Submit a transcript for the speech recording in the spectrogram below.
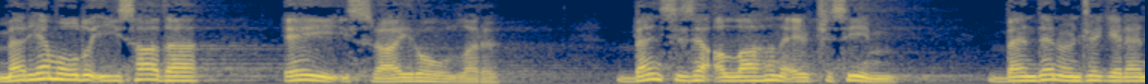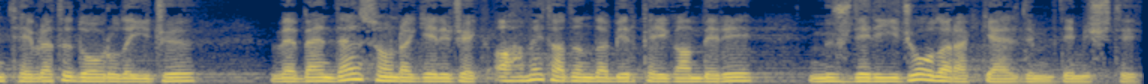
Meryem oğlu İsa da ey İsrailoğulları ben size Allah'ın elçisiyim. Benden önce gelen Tevrat'ı doğrulayıcı ve benden sonra gelecek Ahmet adında bir peygamberi müjdeleyici olarak geldim demişti.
